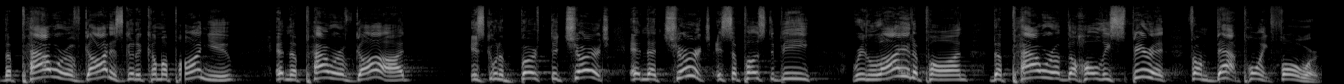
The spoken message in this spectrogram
the power of God is gonna come upon you, and the power of God is gonna birth the church. And the church is supposed to be reliant upon the power of the Holy Spirit from that point forward.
